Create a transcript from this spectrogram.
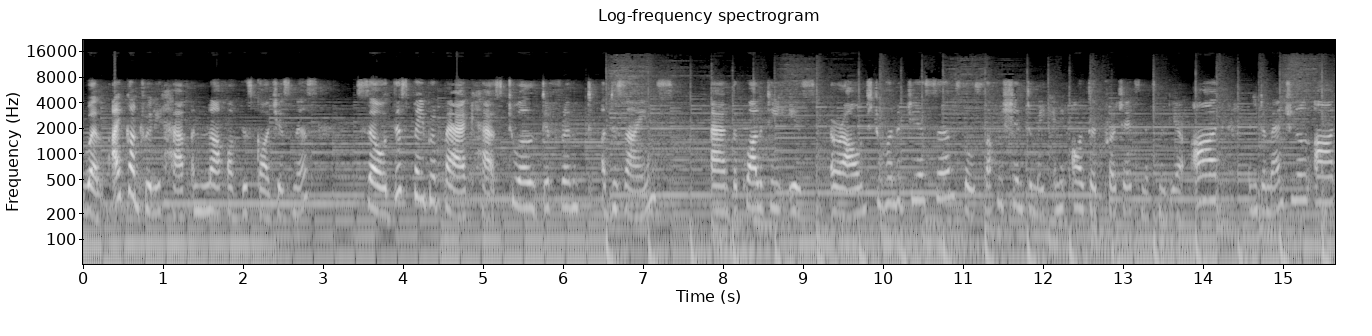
Well, I can't really have enough of this gorgeousness. So this paper pack has 12 different uh, designs and the quality is around 200 GSM so sufficient to make any altered projects, mixed media art, interdimensional art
